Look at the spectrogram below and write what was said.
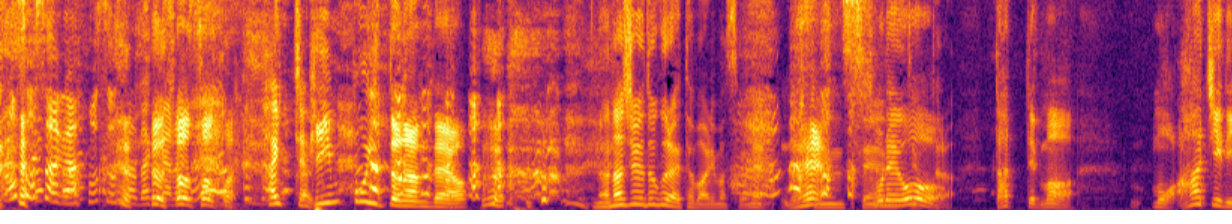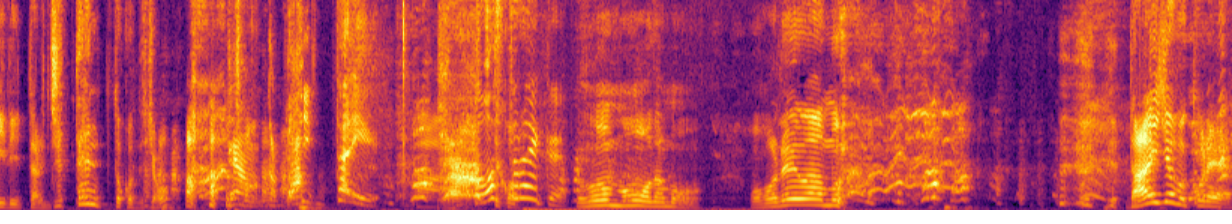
細さが細さだから。そうそうそう入っちゃう。ピンポイントなんだよ。70度ぐらい多分ありますよね。ね。それをだってまあもうアーチェリーで言ったら10点ってとこでしょ？ぴったり。ドストライク。もうもうだもう。俺はもう。大丈夫これ。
